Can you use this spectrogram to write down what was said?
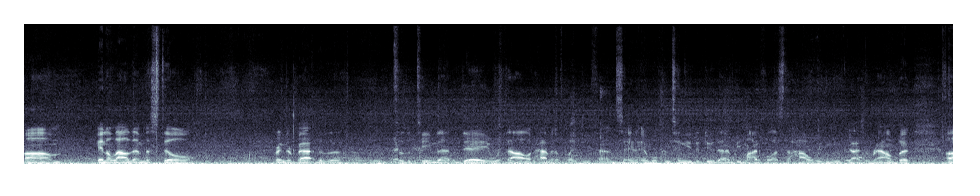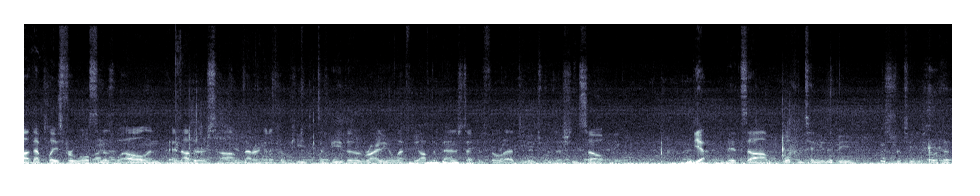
um, and allow them to still bring their bat to the to the team that day without having to play defense. And, and we'll continue to do that and be mindful as to how we move guys around. But uh, that plays for Willson as well and, and others um, that are going to compete to be the righty and lefty off the bench that can fill that DH position. So, yeah, it's um, we'll continue to be strategic with it.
